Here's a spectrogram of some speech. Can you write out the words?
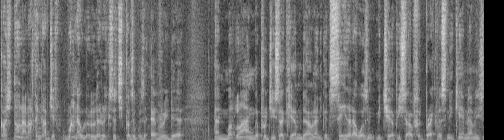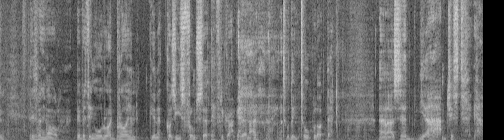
gosh darn it, I think I've just run out of lyrics. It's because it was every day. And Mutt Lange, the producer, came down and he could see that I wasn't my chirpy self at breakfast and he came down and he said, is everything all, everything all right, Brian? You know, because he's from South Africa. You know, do they talk like that. And I said, "Yeah, I'm just, yeah,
